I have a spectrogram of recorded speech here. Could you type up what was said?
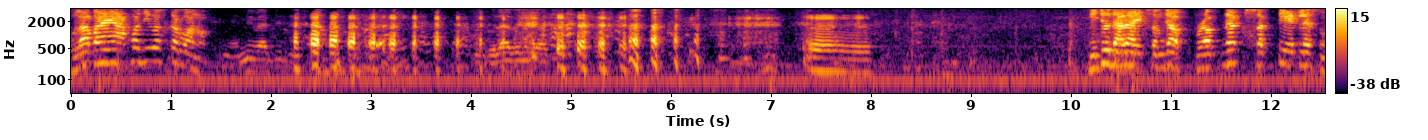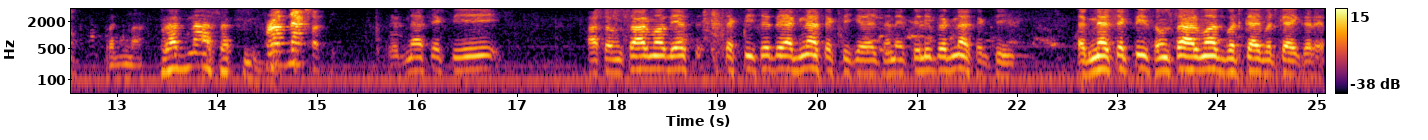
ભુલાભાઈ આખો દિવસ કરવાનો. એમની વાત ગુલાબી વાત દાદા એક સમજાવ. પ્રજ્ઞા શક્તિ એટલે શું? પ્રજ્ઞા. પ્રજ્ઞા શક્તિ પ્રજ્ઞા શક્તિ પ્રજ્ઞા શક્તિ આ સંસારમાં બે શક્તિ છે તે અજ્ઞા શક્તિ કહેવાય છે અને પેલી પ્રજ્ઞા શક્તિ અજ્ઞા શક્તિ સંસારમાં જ ભટકાય ભટકાય કરે.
